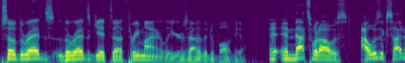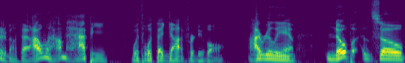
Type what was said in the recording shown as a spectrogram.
so the Reds the Reds get uh, three minor leaguers out of the Duvall deal. And, and that's what I was I was excited about that. I'm I'm happy with what they got for Duvall. I really am. Nope. So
